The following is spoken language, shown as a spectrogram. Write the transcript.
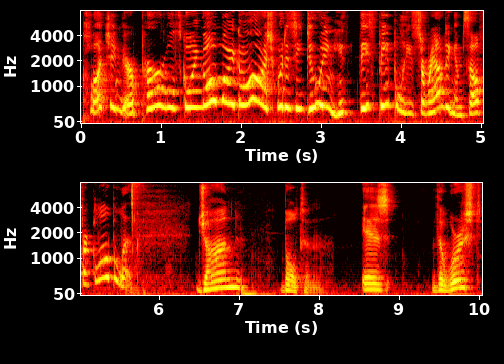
clutching their pearls, going, "Oh my gosh, what is he doing? He, these people he's surrounding himself are globalists." John Bolton is the worst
